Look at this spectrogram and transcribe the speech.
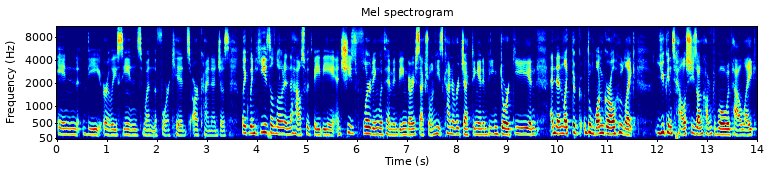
in the early scenes when the four kids are kind of just like when he's alone in the house with baby and she's flirting with him and being very sexual and he's kind of rejecting it and being dorky and and then like the the one girl who like you can tell she's uncomfortable with how like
